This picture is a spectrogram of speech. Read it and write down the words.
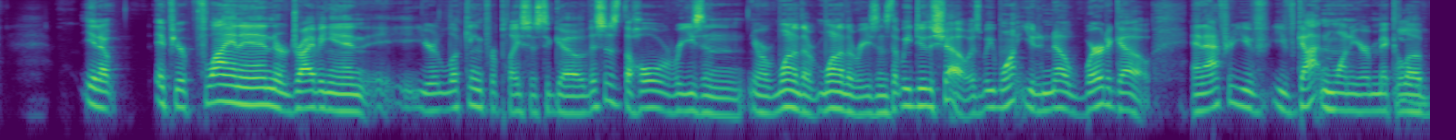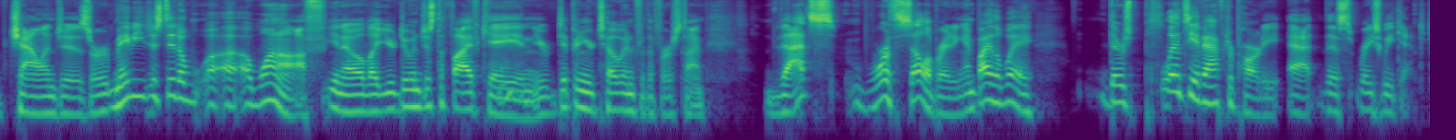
you know, if you're flying in or driving in, you're looking for places to go. This is the whole reason, you know, one of the one of the reasons that we do the show is we want you to know where to go. And after you've you've gotten one of your Michelob mm. challenges, or maybe you just did a, a, a one off, you know, like you're doing just the 5K mm-hmm. and you're dipping your toe in for the first time that's worth celebrating. And by the way, there's plenty of after party at this race weekend.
